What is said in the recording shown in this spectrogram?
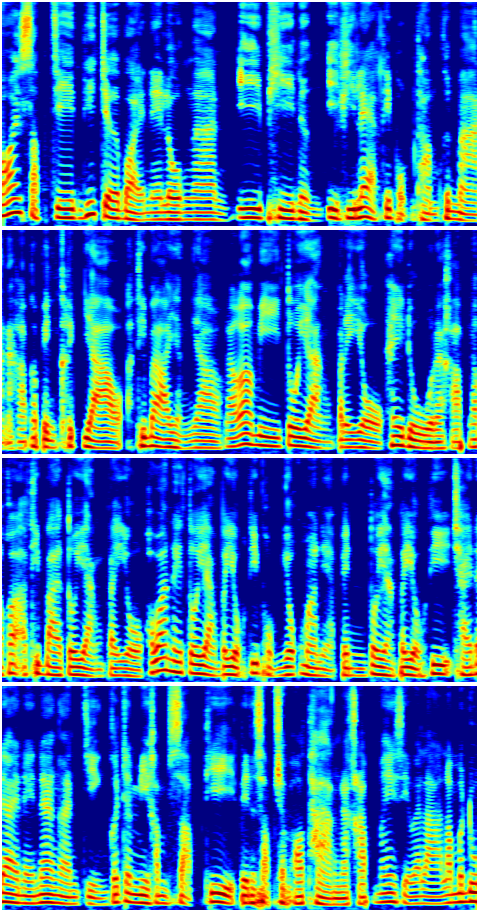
ร้อยศัพท์จีนที่เจอบ่อยในโรงงาน EP 1 EP แรกที่ผมทำขึ้นมานะครับ ก็เป็นคลิปยาวอธิบายอย่างยาว แล้วก็มีตัวอย่างประโยคให้ดูนะครับ แล้วก็อธิบายตัวอย่างประโยค เพราะว่าในตัวอย่างประโยคที่ผมยกมาเนี่ย เป็นตัวอย่างประโยคที่ใช้ได้ในหน้างานจริง ก็จะมีคำศัพท์ที่เป็นศัพท์เฉพาะทางนะครับ ไม่เสียเวลาเรามาดู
